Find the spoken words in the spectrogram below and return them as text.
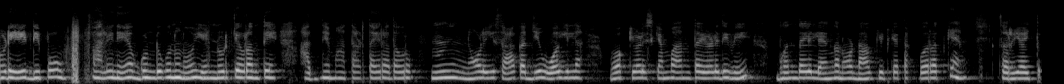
ನೋಡಿ, ದೀಪು ಅಲ್ಲಿನೇ ಗುಂಡುಗುನು ಹೆಣ್ಣು ಹುಡ್ಕ್ಯವ್ರಂತೆ ಅದನ್ನೇ ಮಾತಾಡ್ತಾ ಇರೋದವ್ರು. ಹ್ಞೂ ನೋಡಿ, ಸಾಕಜ್ಜಿ ಹೋಗಿಲ್ಲ. ಹೋಗಿ ಕೇಳಿಸ್ಕೆಂಬ ಅಂತ ಹೇಳಿದೀವಿ. ಬಂದೇ ಇಲ್ಲ, ಹೆಂಗ ನೋಡಿ ನಾವು ಕಿಟಕಿ ತಕ್ಕ ಬರೋದಕ್ಕೆ ಸರಿ ಆಯ್ತು.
